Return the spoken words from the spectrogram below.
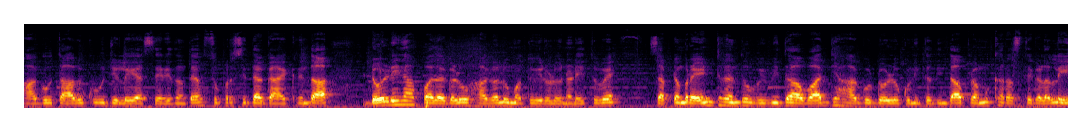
ಹಾಗೂ ತಾಲೂಕು ಜಿಲ್ಲೆಯ ಸೇರಿದಂತೆ ಸುಪ್ರಸಿದ್ಧ ಗಾಯಕರಿಂದ ಡೊಳ್ಳಿನ ಪದಗಳು, ಹಗಲು ಮತ್ತು ಇರುಳು ನಡೆಯುತ್ತವೆ. ಸೆಪ್ಟೆಂಬರ್ ಎಂಟರಂದು ವಿವಿಧ ವಾದ್ಯ ಹಾಗೂ ಡೊಳ್ಳು ಕುಣಿತದಿಂದ ಪ್ರಮುಖ ರಸ್ತೆಗಳಲ್ಲಿ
